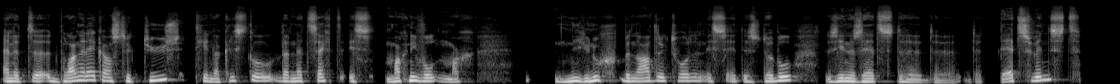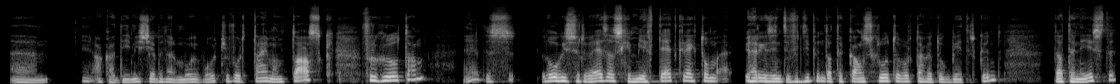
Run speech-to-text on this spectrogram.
En het, het belangrijke aan structuur, hetgeen dat Christel daarnet zegt, is, mag niet vol, mag niet genoeg benadrukt worden, is, het is dubbel. Dus enerzijds de, de, de tijdswinst. Um, academici hebben daar een mooi woordje voor. Time on task vergroot dan. Dus logischerwijs, als je meer tijd krijgt om ergens in te verdiepen, dat de kans groter wordt dat je het ook beter kunt. Dat ten eerste.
